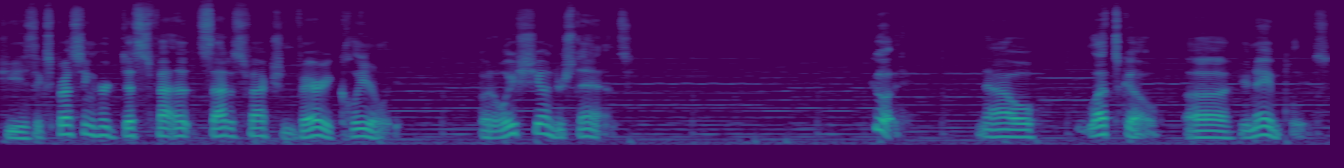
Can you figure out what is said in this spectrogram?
She is expressing her dissatisfaction very clearly, but at least she understands. Good. Now, let's go. Uh, your name, please.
